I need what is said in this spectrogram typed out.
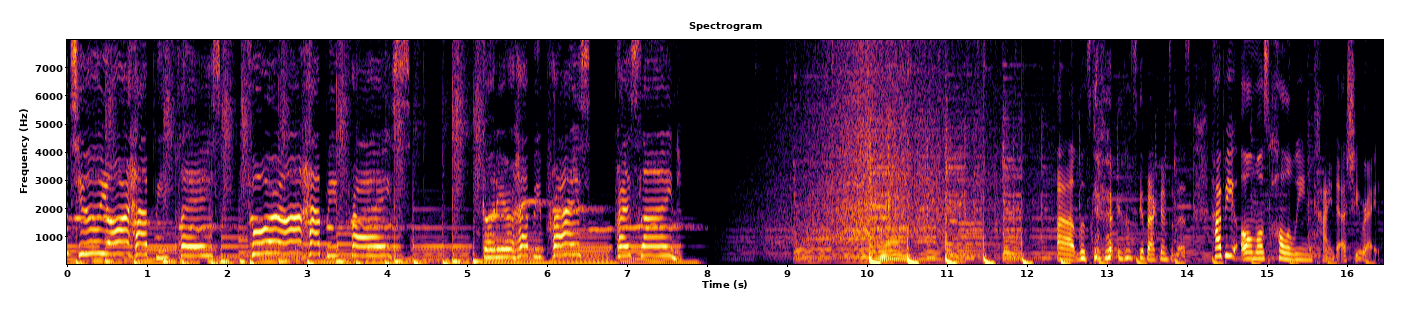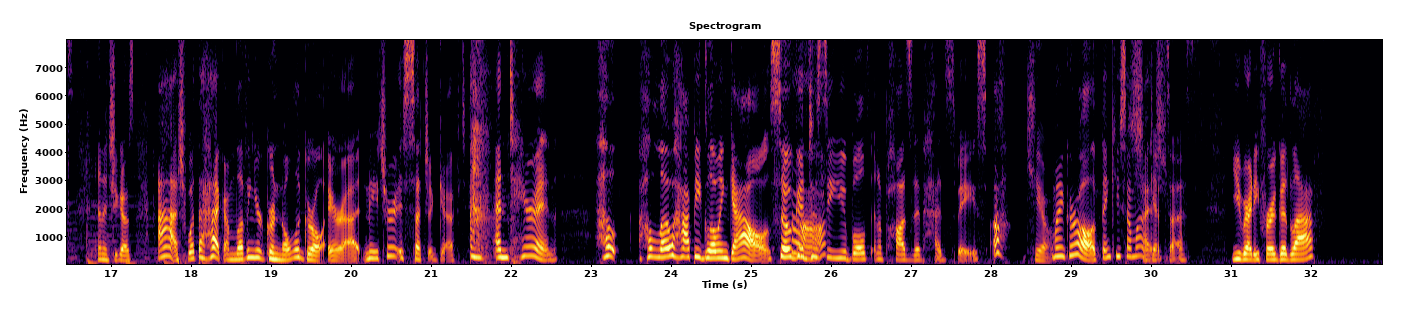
Go to your happy place for a happy price. Go to your happy price, Priceline. Uh, let's get back, let's get back into this. Happy almost Halloween kinda, she writes, and then she goes, Ash, what the heck? I'm loving your granola girl era. Nature is such a gift. and Taryne, hel- hello, happy glowing gal. So good to see you both in a positive headspace. Oh, Cute. my girl, thank you so much. She gets us. You ready for a good laugh?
